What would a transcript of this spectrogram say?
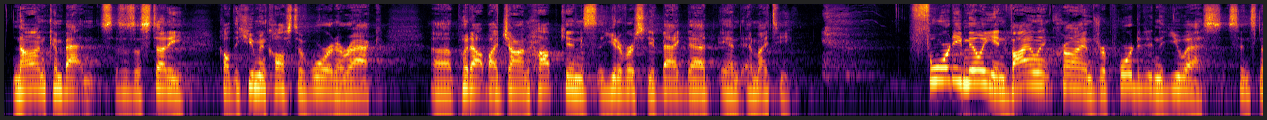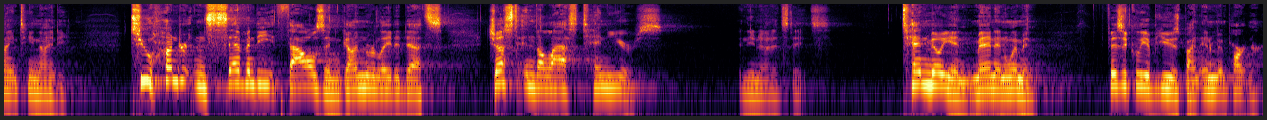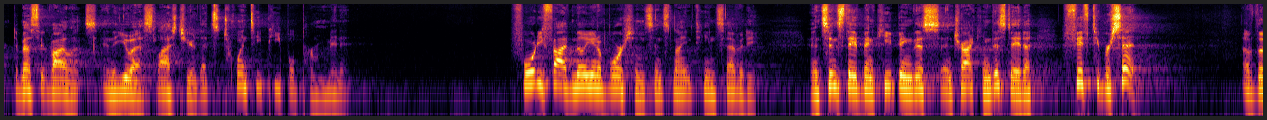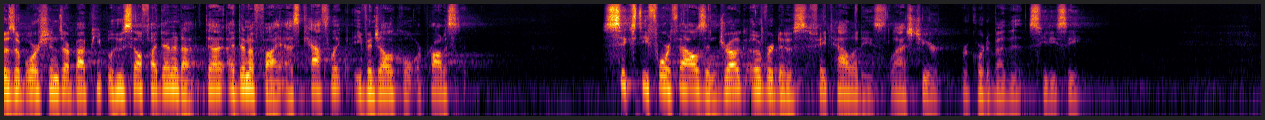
non combatants. This is a study called The Human Cost of War in Iraq, uh, put out by John Hopkins, the University of Baghdad, and MIT. 40 million violent crimes reported in the US since 1990. 270,000 gun related deaths just in the last 10 years in the United States. 10 million men and women physically abused by an intimate partner, domestic violence in the US last year. That's 20 people per minute. 45 million abortions since 1970. And since they've been keeping this and tracking this data, 50% of those abortions are by people who self identify as Catholic, evangelical, or Protestant. 64,000 drug overdose fatalities last year recorded by the CDC.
